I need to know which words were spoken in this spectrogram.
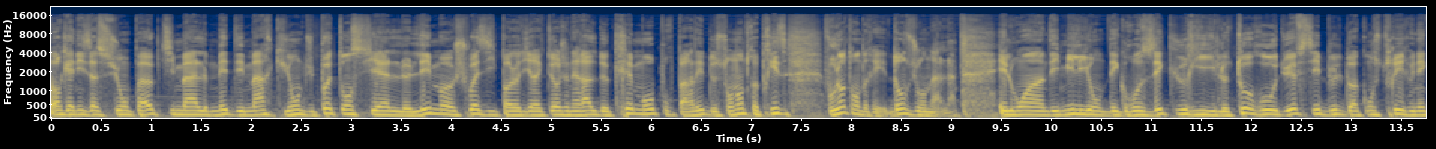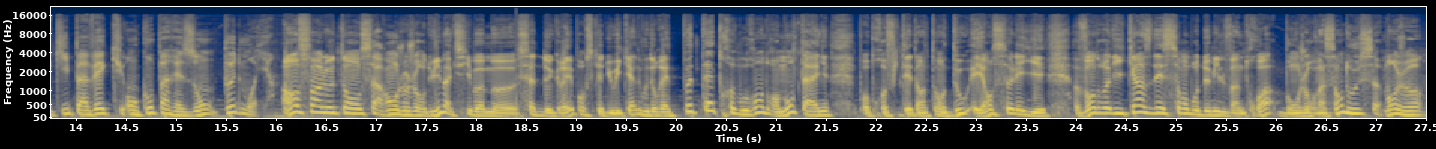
Organisation pas optimale, mais des marques qui ont du potentiel. L'émo choisi par le directeur général de Crémeau pour parler de son entreprise. Vous l'entendrez dans ce journal. Et loin des millions des grosses écuries, le taureau du FC Bull doit construire une équipe avec, en comparaison, peu de moyens. Enfin, le temps s'arrange aujourd'hui, maximum 7 euh, pour ce qui est du week-end. Vous devrez peut-être vous rendre en montagne pour profiter d'un temps doux et ensoleillé. Vendredi 15 décembre 2023. Bonjour Vincent Douce. Bonjour.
